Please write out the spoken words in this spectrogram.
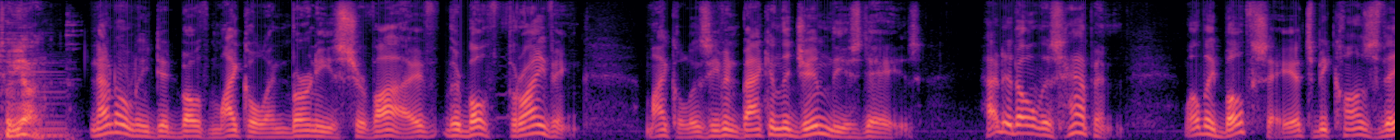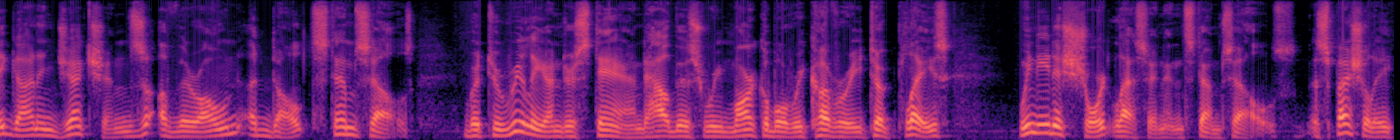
Too young. Not only did both Michael and Bernie survive, they're both thriving. Michael is even back in the gym these days. How did all this happen? Well, they both say it's because they got injections of their own adult stem cells. But to really understand how this remarkable recovery took place, we need a short lesson in stem cells, especially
